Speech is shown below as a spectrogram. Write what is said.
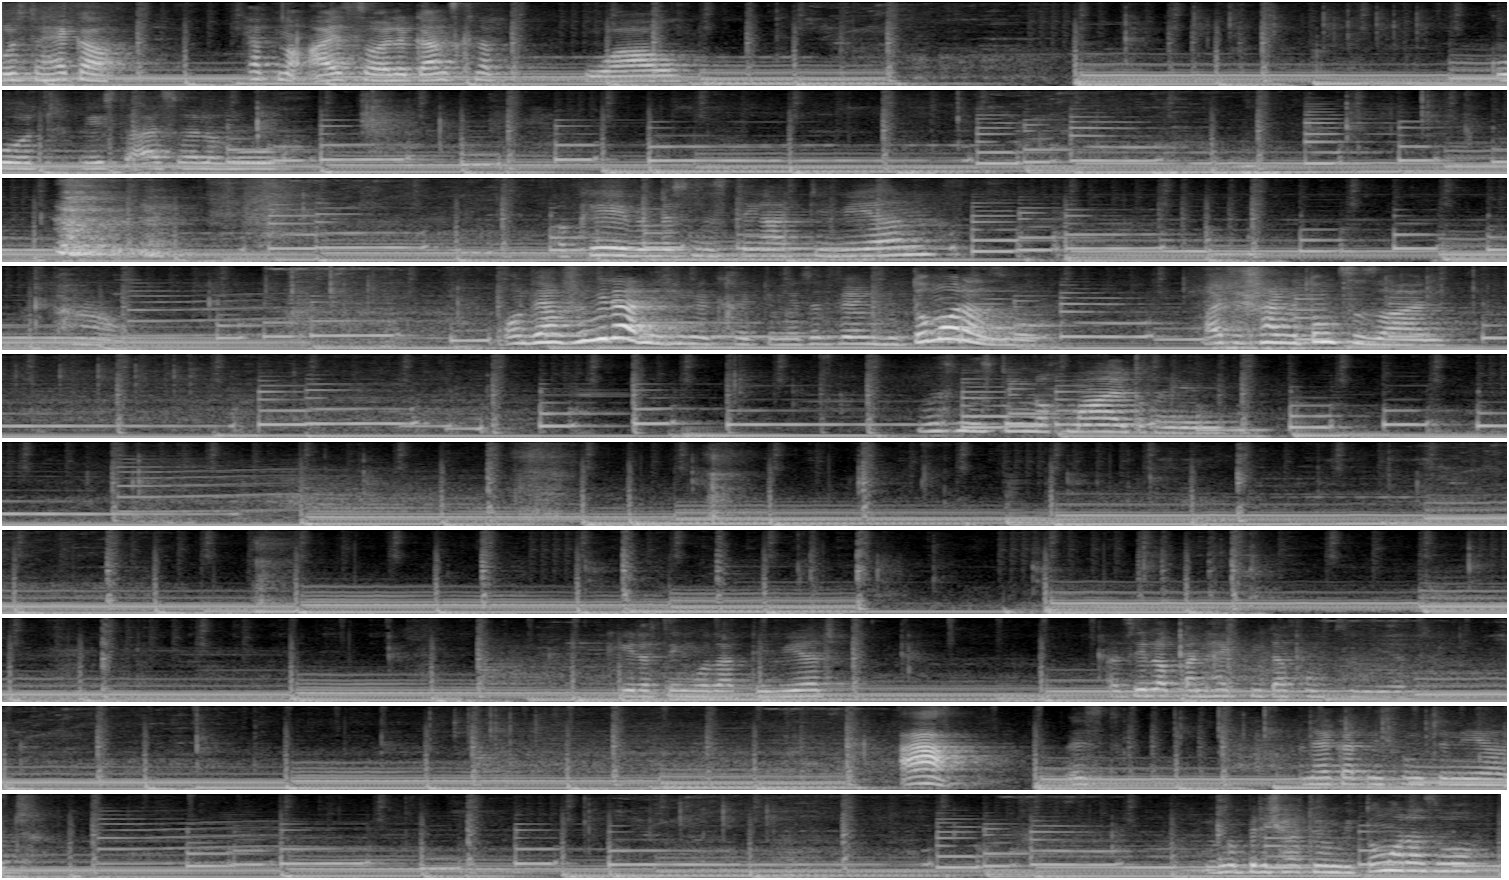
Größter Hacker. Ich habe eine Eissäule, ganz knapp. Wow. Gut, nächste Eissäule hoch. Okay, wir müssen das Ding aktivieren. Und wir haben schon wieder nicht hingekriegt, Junge. Sind wir irgendwie dumm oder so? Heute scheinen wir dumm zu sein. müssen das Ding nochmal drehen. Okay, das Ding wurde aktiviert. Mal sehen, ob mein Hack wieder funktioniert. Junge, bin ich heute irgendwie dumm oder so?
